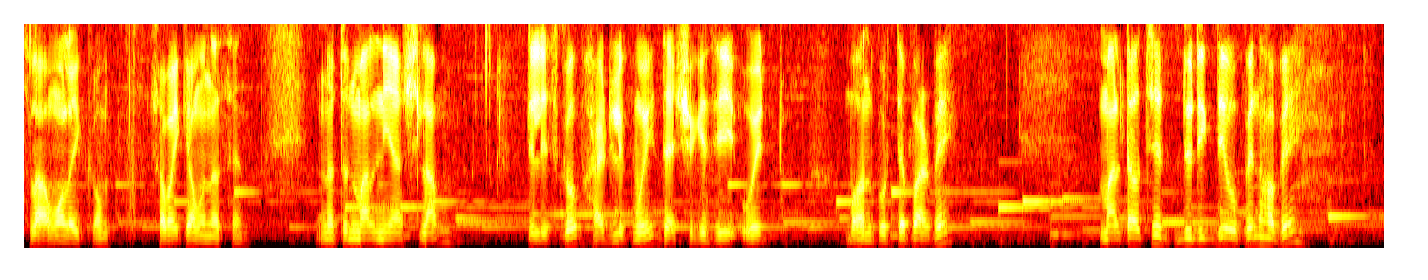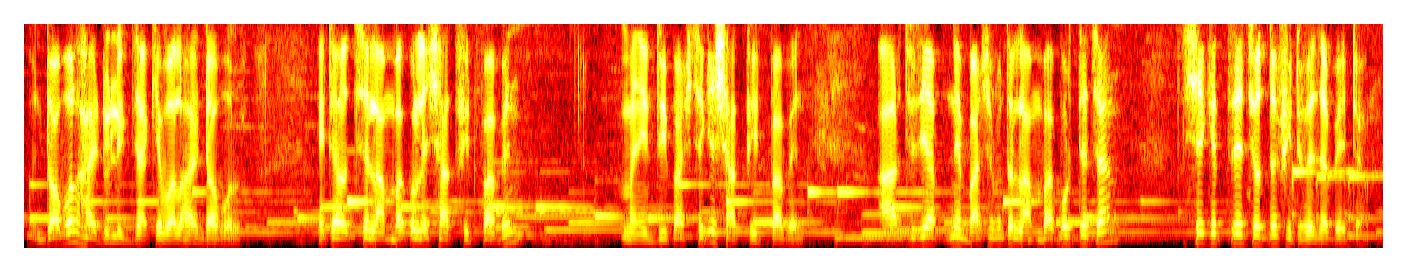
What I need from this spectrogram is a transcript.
আসসালামু আলাইকুম। সবাই কেমন আছেন? নতুন মাল নিয়ে আসলাম। টেলিস্কোপ, হাইড্রোলিক মই দেড়শো কেজি ওয়েট বহন করতে পারবে। মালটা হচ্ছে দুদিক দিয়ে ওপেন হবে। ডবল হাইড্রোলিক, যাকে বলা হয় ডবল। এটা হচ্ছে লম্বা করলে সাত ফিট পাবেন। মানে দুই পাশ থেকে সাত ফিট পাবেন। আর যদি আপনি বাসার মতো লম্বা করতে চান, সেক্ষেত্রে চোদ্দ ফিট হয়ে যাবে এটা।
